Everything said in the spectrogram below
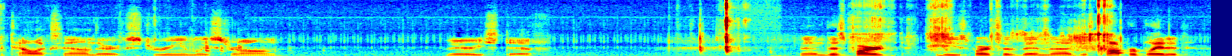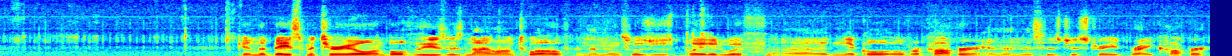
metallic sound. They're extremely strong, very stiff. Then this part, these parts have been uh, just copper plated. Again, the base material on both of these is nylon 12, and then this was just plated with uh, nickel over copper, and then this is just straight bright copper.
